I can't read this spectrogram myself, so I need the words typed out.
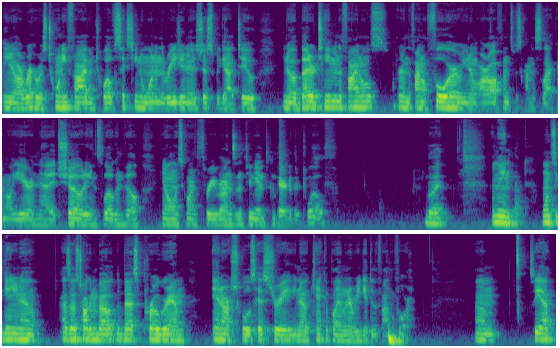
You know our record was 25 and 12, 16 and one in the region. It was just we got to you know a better team in the finals or in the final four. You know our offense was kind of slacking all year, and uh, it showed against Loganville you know, only scoring three runs in the two games compared to their 12. But, I mean, once again, you know, as I was talking about, the best program in our school's history, you know, can't complain whenever you get to the Final Four. Um, so, yeah,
